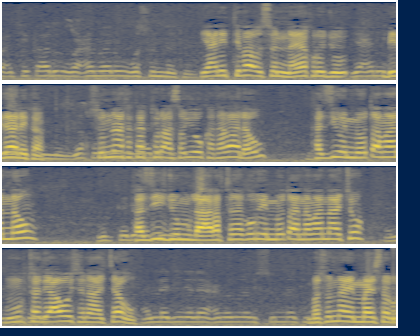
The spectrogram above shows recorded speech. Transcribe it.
واعتقاد وعمل وسنة ያኒ ኢትባዕ ሱና የኽሩጁ يعني ቢዛሊከ اتباع السنة. يخرج ሱና من ተከትሎ ذلك አሰውየው ከተባለው ከዚሁ የሚወጣ ማን ነው? ከዚህ ጁምላ አረፍተ ነገሩ የሚወጣ እነማን ናቸው? ሙብተዲያዎች ናቸው። በሱና የማይሰሩ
